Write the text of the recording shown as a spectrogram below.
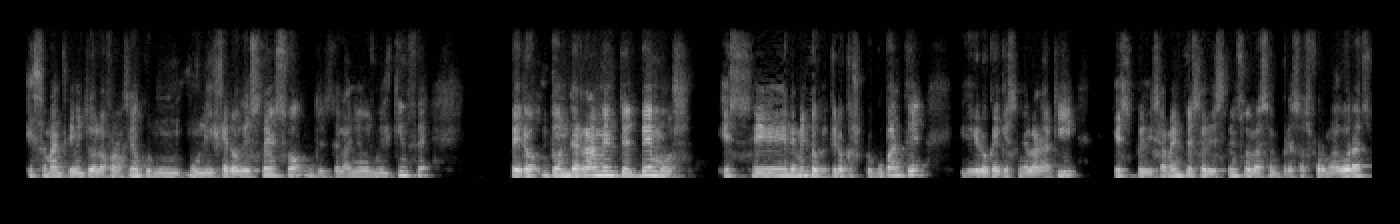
ese mantenimiento de la formación con un, ligero descenso desde el año 2015, pero donde realmente vemos ese elemento que creo que es preocupante y que creo que hay que señalar aquí, es precisamente ese descenso de las empresas formadoras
